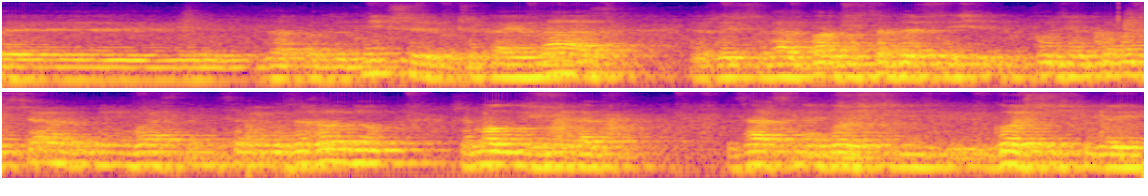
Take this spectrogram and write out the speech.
yy, lotniczy, czekają na nas. Także jeszcze raz bardzo serdecznie się podziękować chciałem w imieniu własnym i całego zarządu, że mogliśmy tak zacnie gościć, gościć tutaj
